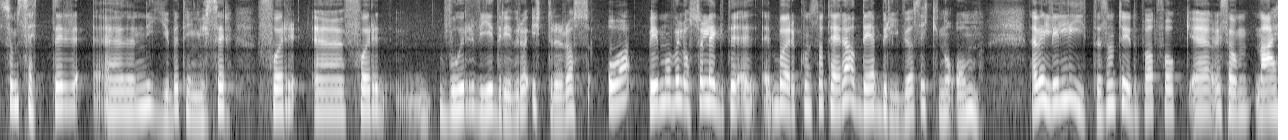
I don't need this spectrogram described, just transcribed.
som setter eh, nye betingelser for, eh, for, hvor vi driver og ytrer oss. Og vi må vel også til, eh, bare konstatere at det bryr vi oss ikke noe om. Det er veldig lite som tyder på at folk liksom Nei,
